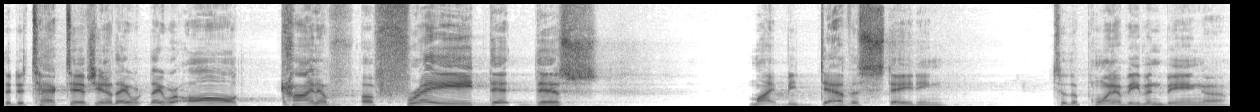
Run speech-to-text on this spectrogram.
the detectives, you know, they were, they were all kind of afraid that this might be devastating to the point of even being a,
